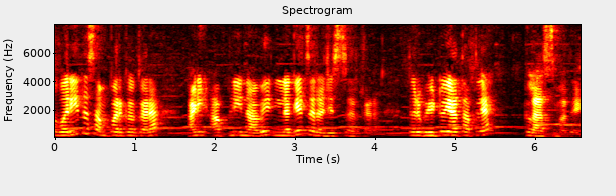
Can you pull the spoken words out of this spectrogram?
त्वरित संपर्क करा आणि आपली नावे लगेच रजिस्टर करा. तर भेटूयात आपल्या क्लासमध्ये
